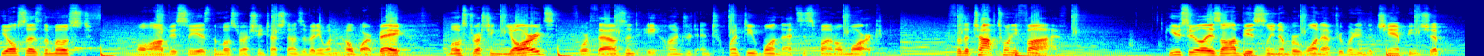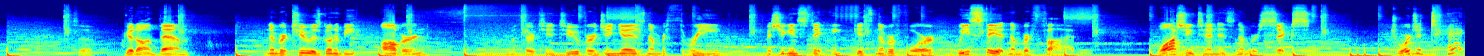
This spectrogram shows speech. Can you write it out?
He also has the most, well, obviously has the most rushing touchdowns of anyone in Hobart Bay. Most rushing yards, 4,821. That's his final mark. For the top 25, UCLA is obviously number one after winning the championship, so good on them. Number two is going to be Auburn with 13 2. Virginia is number three. Michigan State gets number four. We stay at number five. Washington is number six. Georgia Tech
